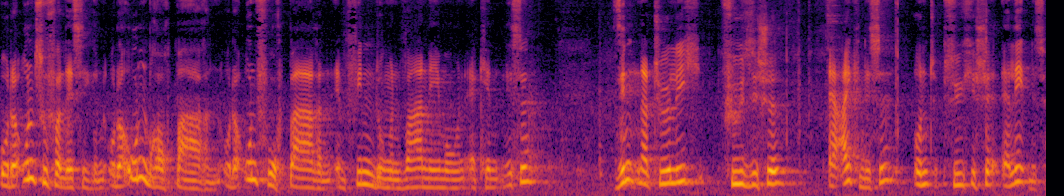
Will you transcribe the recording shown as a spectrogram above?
oder unzuverlässigen oder unbrauchbaren oder unfruchtbaren Empfindungen, Wahrnehmungen, Erkenntnisse sind natürlich physische Ereignisse und psychische Erlebnisse.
